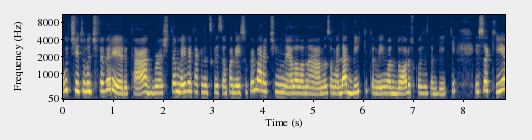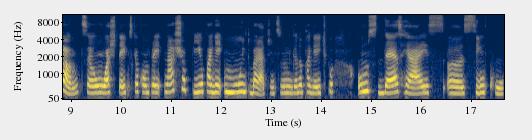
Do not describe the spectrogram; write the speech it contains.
o título de fevereiro, tá? A brush também vai estar aqui na descrição. Paguei super baratinho nela lá na Amazon. É da Bic também, eu adoro as coisas da Bic. Isso aqui, ó, são wash tapes que eu comprei na Shopee. Eu paguei muito barato, gente. Se não me engano, eu paguei, tipo, uns 10 reais, 5 uh,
